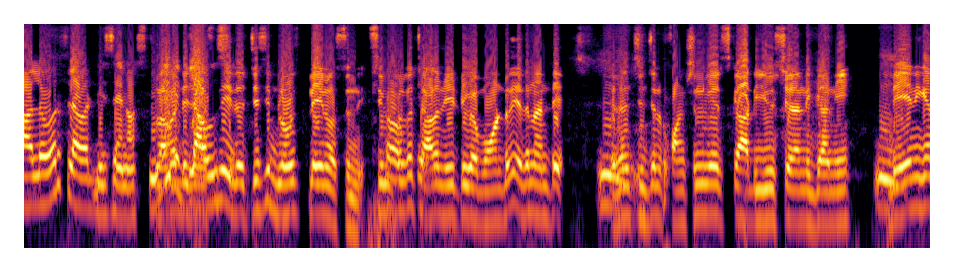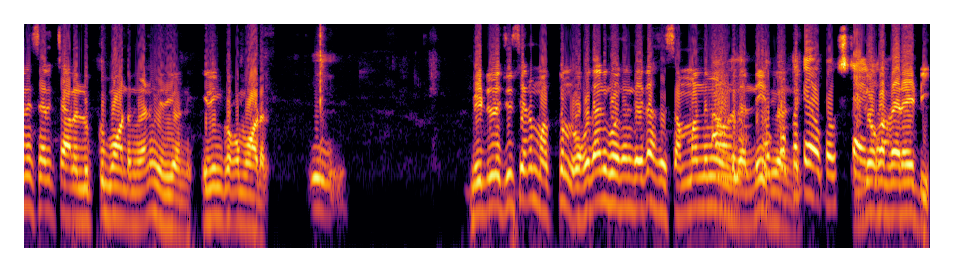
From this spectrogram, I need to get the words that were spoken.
All over flower design వస్తుంది. ఫ్లవర్ ఇది డిజైన్ ఇది వచ్చేసి బ్లౌజ్ ప్లెయిన్ వస్తుంది. సింపుల్గా చాలా నీట్గా బాగుంటుంది. ఏదైనా అంటే ఏదైనా చిన్న చిన్న ఫంక్షన్ వేర్స్కి అటు యూజ్ చేయడానికి కానీ దేనికైనా సరే చాలా లుక్ బాగుంటుంది మేడం ఇదిగోండి ఇది ఇంకొక మోడల్ వీటిలో చూసారు మొత్తం ఒకదానికి ఒకదానికి అయితే అసలు సంబంధమే ఉండదండి ఇది ఒక వెరైటీ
